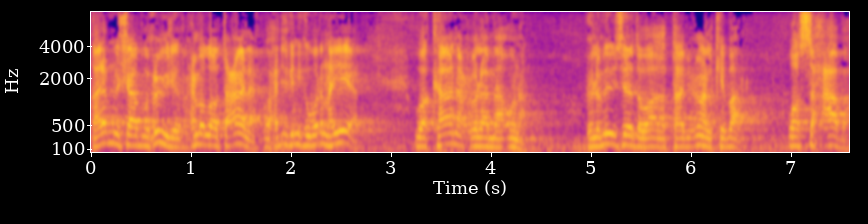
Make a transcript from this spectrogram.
Qaala ibnu shaab wuxuu yidhi raxima allahu tacaala oo xadidka ninkii waranhayay ah wa kaana culamaa'una culamadiisuna waa taabicuuna alkibaar wاsaxaaba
